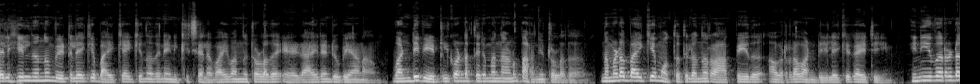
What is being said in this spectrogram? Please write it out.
ഡൽഹിയിൽ നിന്നും വീട്ടിലേക്ക് ബൈക്ക് അയക്കുന്നതിന് എനിക്ക് ചെലവായി വന്നിട്ടുള്ളത് ഏഴായിരം രൂപയാണ്. വണ്ടി വീട്ടിൽ കൊണ്ടുത്തരുമെന്നാണ് പറഞ്ഞിട്ടുള്ളത്. നമ്മുടെ ബൈക്ക് മൊത്തത്തിലൊന്ന് റാപ്പ് ചെയ്ത് അവരുടെ വണ്ടിയിലേക്ക് കയറ്റി. ഇനി ഇവരുടെ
